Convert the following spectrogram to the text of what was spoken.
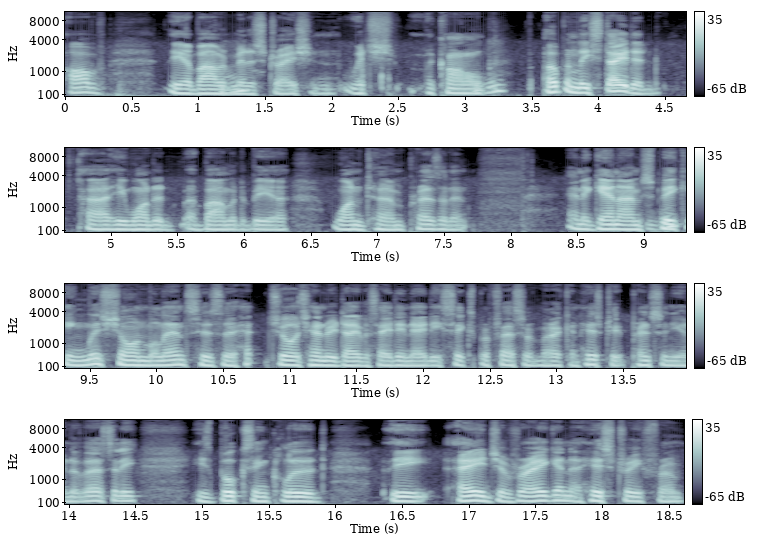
of the Obama Mm-hmm. administration, which McConnell openly stated uh, he wanted Obama to be a one-term president. And again, I'm speaking with Sean Wilentz, who's a George Henry Davis 1886 Professor of American History at Princeton University. His books include The Age of Reagan, A History from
